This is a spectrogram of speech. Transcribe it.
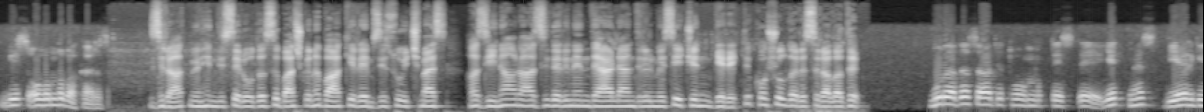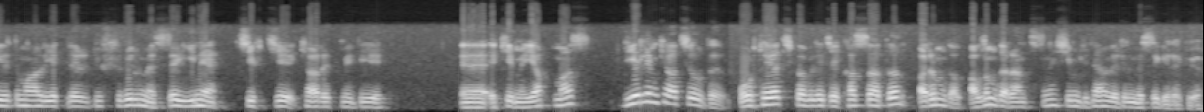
biz olumlu bakarız. Ziraat Mühendisleri Odası Başkanı Baki Remzi Su İçmez, hazine arazilerinin değerlendirilmesi için gerekli koşulları sıraladı. Burada sadece tohumluk desteği yetmez. Diğer girdi maliyetleri düşürülmezse yine çiftçi kar etmediği e, ekimi yapmaz. Diyelim ki açıldı. Ortaya çıkabilecek hasadın arım, alım garantisinin şimdiden verilmesi gerekiyor.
